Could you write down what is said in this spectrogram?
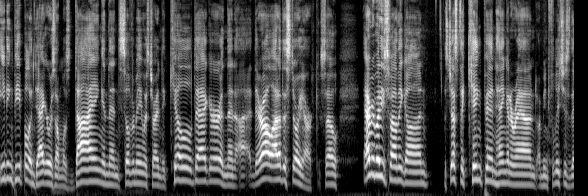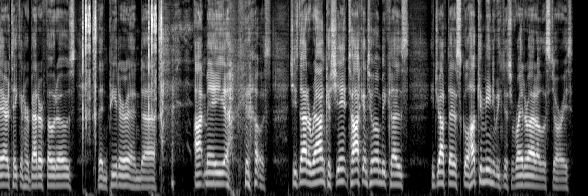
eating people, and Dagger was almost dying, and then Silvermane was trying to kill Dagger, and then uh, they're all out of the story arc. So everybody's finally gone. It's just the Kingpin hanging around. I mean, Felicia's there taking her better photos than Peter, and uh, Aunt May, uh, you know, she's not around because she ain't talking to him because he dropped out of school. How convenient we can just write her out all the stories.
